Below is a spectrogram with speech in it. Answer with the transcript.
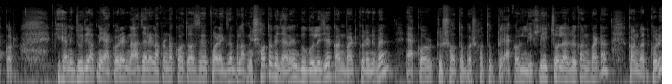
acre. এখানে যদি আপনি একরে না জানেন আপনারা কত আছে? ফর এক্সাম্পল আপনি শতকে জানেন গুগলে যে কনভার্ট করে নেবেন। একর টু শতক বা শতক টু একর লিখলেই চলে আসবে কনভার্টার কনভার্ট করে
